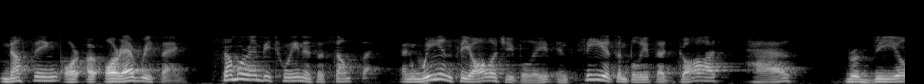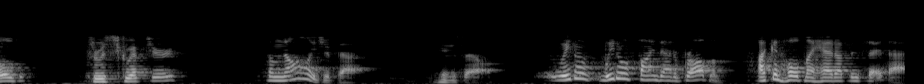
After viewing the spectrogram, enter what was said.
nothing or, or, or everything. Somewhere in between is a something. And we in theology believe, in theism believe that God has revealed through scriptures some knowledge about himself. We don't, we don't find that a problem. I can hold my head up and say that.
